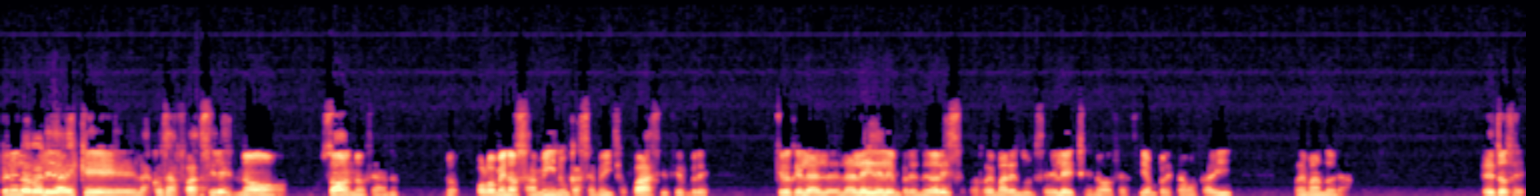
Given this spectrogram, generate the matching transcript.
Pero la realidad es que las cosas fáciles no son, o sea, no, por lo menos a mí nunca se me hizo fácil, siempre creo que la, la, ley del emprendedor es remar en dulce de leche, ¿no? O sea, siempre estamos ahí remándola. Entonces,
